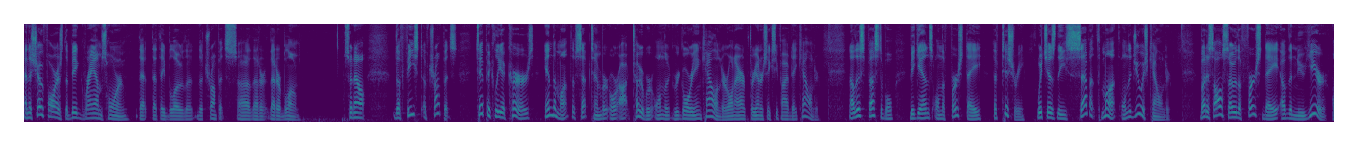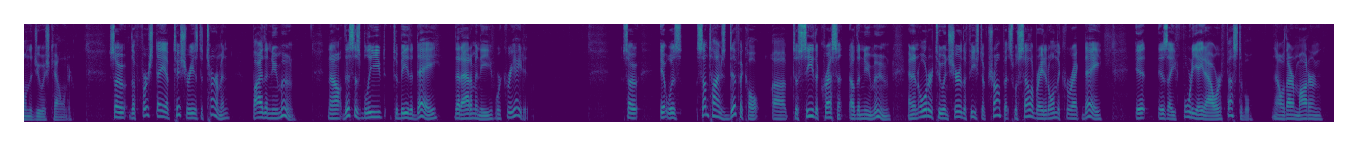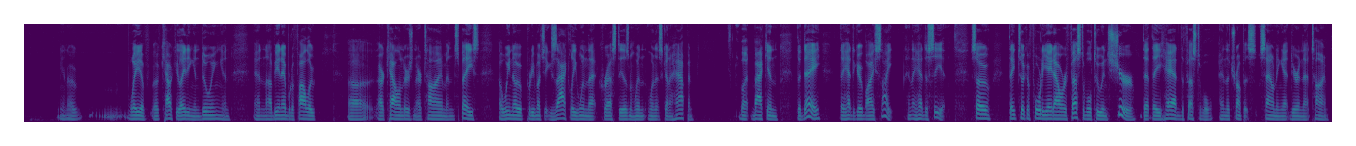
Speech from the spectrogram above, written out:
And the shofar is the big ram's horn that, that they blow, the, the trumpets uh, that, are, that are blown. So now, the Feast of Trumpets typically occurs in the month of September or October on the Gregorian calendar, on our 365 day calendar. Now, this festival begins on the first day of Tishri, which is the seventh month on the Jewish calendar, but it's also the first day of the new year on the Jewish calendar. So, the first day of Tishri is determined by the new moon. Now, this is believed to be the day that Adam and Eve were created. So, it was sometimes difficult uh, to see the crescent of the new moon. And in order to ensure the Feast of Trumpets was celebrated on the correct day, it is a 48 hour festival. Now, with our modern, you know, way of, of calculating and doing and, and uh, being able to follow uh, our calendars and our time and space, uh, we know pretty much exactly when that crest is and when, when it's going to happen. But back in the day, they had to go by sight and they had to see it. So they took a 48 hour festival to ensure that they had the festival and the trumpets sounding at during that time.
